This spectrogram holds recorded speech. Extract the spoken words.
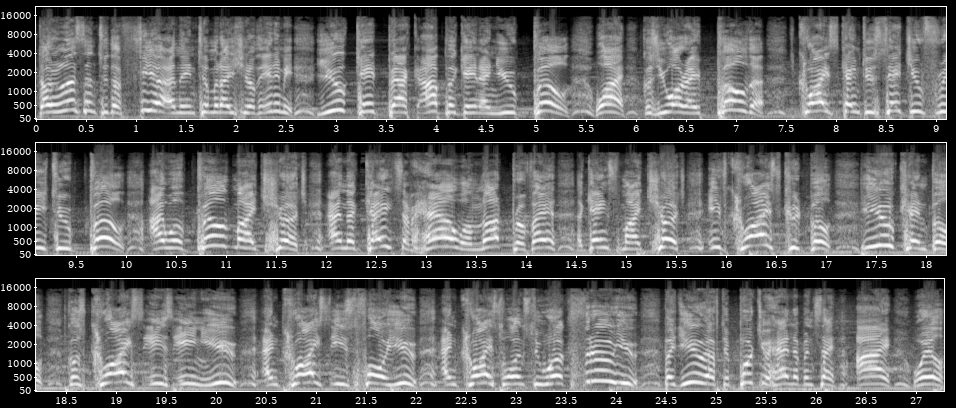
Don't listen to the fear and the intimidation of the enemy. You get back up again and you build. Why? Because you are a builder. Christ came to set you free to build. I will build my church, and the gates of hell will not prevail against my church. If Christ could build, you can build because Christ is in you and Christ is for you and Christ wants to work through you. But you have to put your hand up and say, I will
